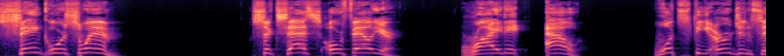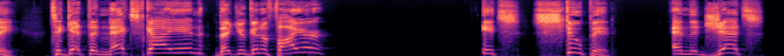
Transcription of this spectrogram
Sink or swim. Success or failure. Ride it out. What's the urgency? To get the next guy in that you're going to fire? It's stupid. And the Jets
